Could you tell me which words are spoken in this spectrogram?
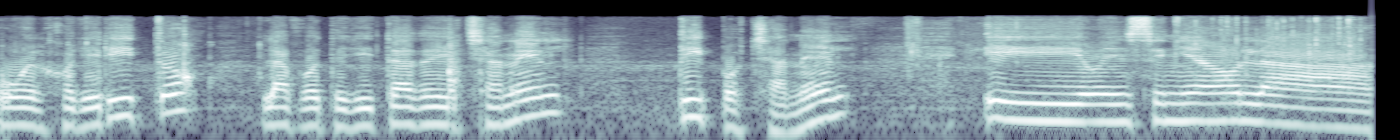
o el joyerito las botellitas de Chanel tipo Chanel y os he enseñado la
